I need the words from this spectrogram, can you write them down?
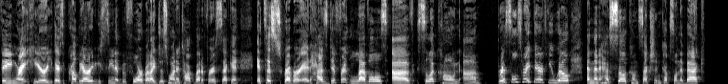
thing right here, you guys have probably already seen it before, but I just want to talk about it for a second. It's a scrubber. It has different levels of silicone um, bristles right there, if you will. And then it has silicone suction cups on the back.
